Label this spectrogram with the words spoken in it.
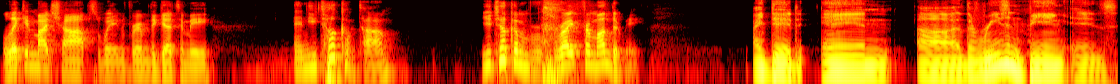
licking my chops, waiting for him to get to me. And you took him, Tom. You took him right from under me. I did. And uh, the reason being is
